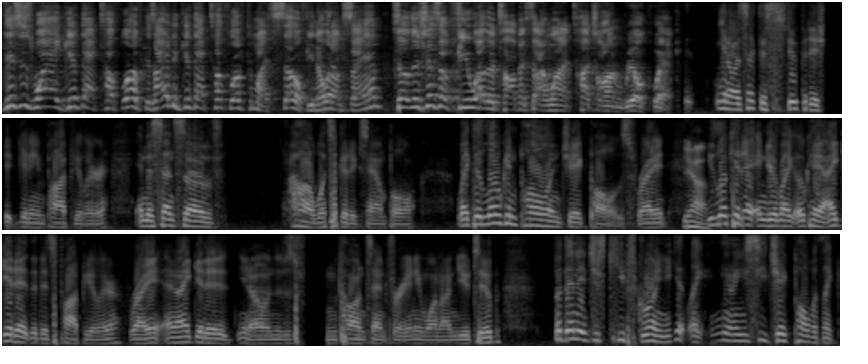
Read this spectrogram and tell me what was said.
this is why I give that tough love, because I had to give that tough love to myself, you know what I'm saying? So there's just a few other topics that I wanna touch on real quick. You know, it's like the stupidest shit getting popular in the sense of, oh, what's a good example? Like the Logan Paul and Jake Pauls, right? Yeah. You look at it and you're like, okay, I get it that it's popular, right? And I get it, you know, and there's content for anyone on YouTube. But then it just keeps growing. You get like, you know, you see Jake Paul with like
